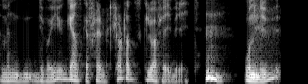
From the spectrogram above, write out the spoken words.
men det var ju ganska självklart att det skulle vara fiber dit. Mm. Och nu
